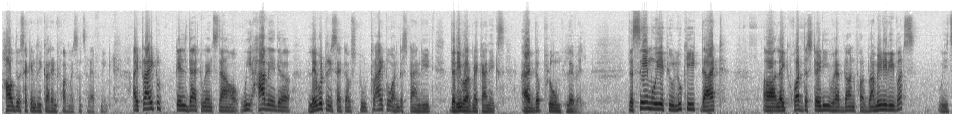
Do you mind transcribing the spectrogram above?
how the secondary current formations are happening. I try to tell that once now we have a, the laboratory setups to try to understand it the river mechanics at the flume level. The same way if you look at that uh, like what the study we have done for Brahmani rivers which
